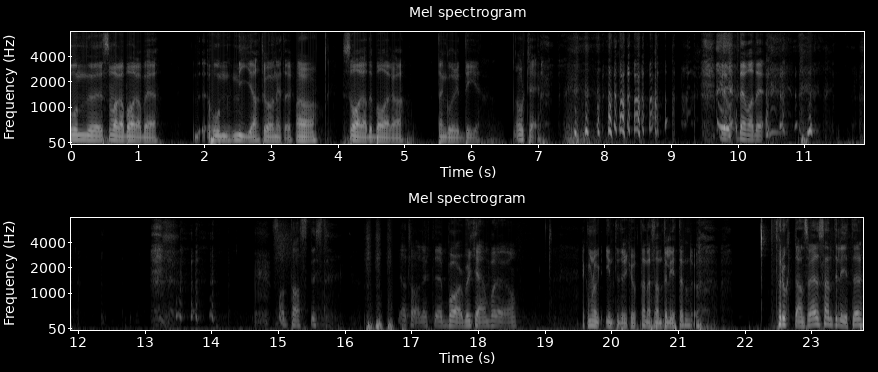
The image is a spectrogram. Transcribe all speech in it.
Hon eh, svarade bara med, hon Mia tror jag hon heter, Ja, svarade bara den går i D. okej. Det, var- det var det. Fantastiskt. Jag tar lite barbican på det ja. Jag kommer nog inte dricka upp den här centilitern då. Fruktansvärd centiliter.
